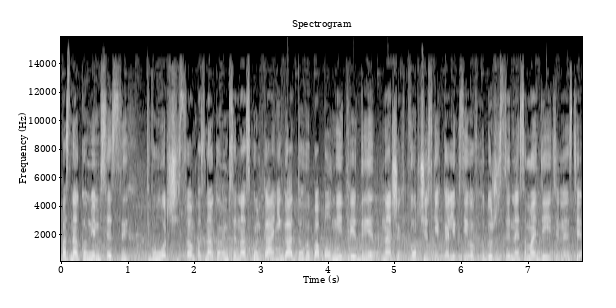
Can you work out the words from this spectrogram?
познакомимся с их творчеством, познакомимся, насколько они готовы пополнить ряды наших творческих коллективов художественной самодеятельности.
